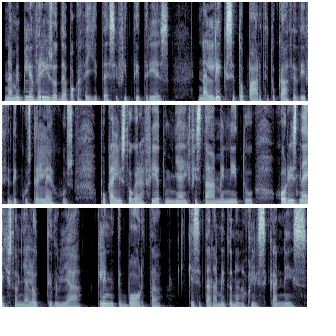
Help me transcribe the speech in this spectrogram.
να μην πλευρίζονται από καθηγητές οι φοιτήτριες, να λήξει το πάρτι του κάθε διευθυντικού στελέχους που καλεί στο γραφείο του μια υφιστάμενή του χωρίς να έχει στο μυαλό του τη δουλειά, κλείνει την πόρτα και ζητά να μην τον ενοχλήσει κανείς.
